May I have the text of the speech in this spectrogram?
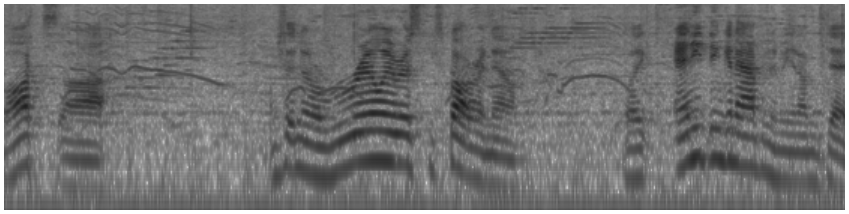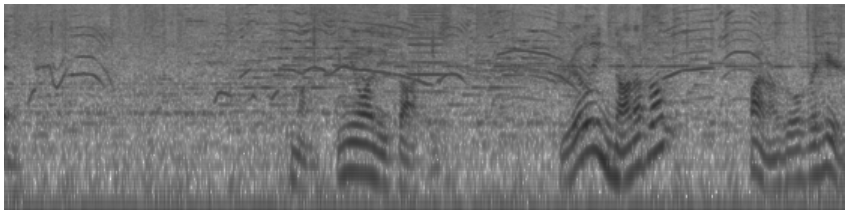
Fox? Ah. I'm sitting in a really risky spot right now. Like, anything can happen to me and I'm dead. Come on, give me one of these boxes. Really? None of them? Fine, I'll go over here.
